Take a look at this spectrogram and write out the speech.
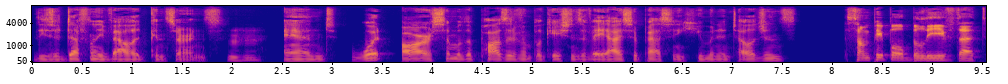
These are definitely valid concerns. Mm-hmm. And what are some of the positive implications of AI surpassing human intelligence? Some people believe that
